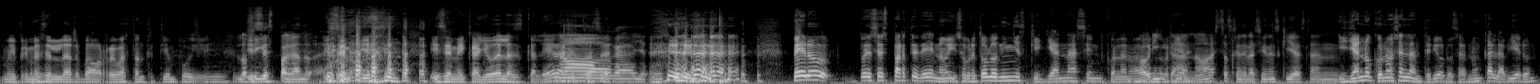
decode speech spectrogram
mi primer celular ahorré bastante tiempo y, Sí. Lo y sigues se, pagando. y, se, y- y se me cayó de las escaleras. no, entonces-. Pero pues es parte de, ¿no? Y sobre todo los niños que ya nacen con la nueva Ahorita, tecnología ¿no? Estas generaciones que ya están... y ya no conocen la anterior, o sea, nunca la vieron,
